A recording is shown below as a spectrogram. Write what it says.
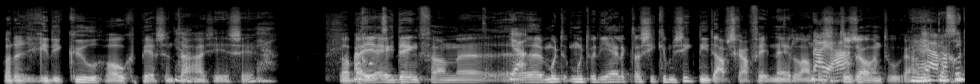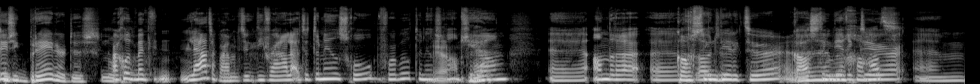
Wat een ridicuul hoog percentage is. Hè? Ja. Waarbij Maar je echt denkt van, eh, Ja. eh, moet- moeten we die hele klassieke muziek niet afschaffen in Nederland Nou als ja. het er zo aan toe gaat? Ja, maar goed, dit- muziek breder dus. Nog. Maar goed, met, later kwamen natuurlijk die verhalen uit de toneelschool, bijvoorbeeld. Toneelschool Ja. Amsterdam. Eh, andere eh, castingdirecteur. eh, castingdirecteur. gehad. ehm,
